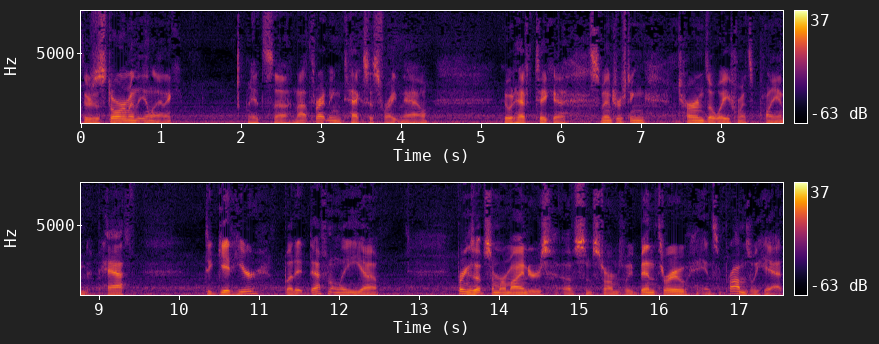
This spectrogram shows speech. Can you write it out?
there's a storm in the Atlantic. It's uh, not threatening Texas right now. It would have to take a, some interesting turns away from its planned path to get here, but it definitely uh, brings up some reminders of some storms we've been through and some problems we had.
